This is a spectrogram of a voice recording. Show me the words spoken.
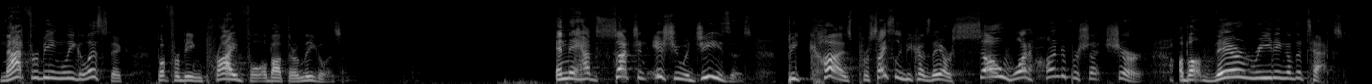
not for being legalistic, but for being prideful about their legalism. And they have such an issue with Jesus because, precisely because they are so 100% sure about their reading of the text,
